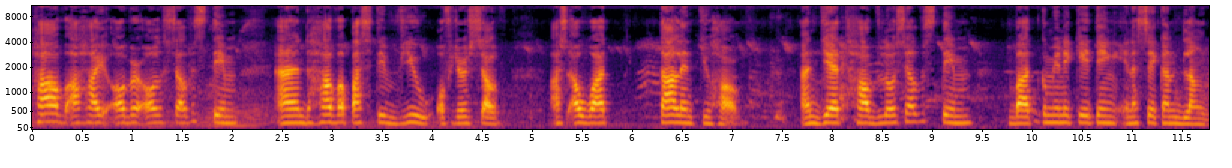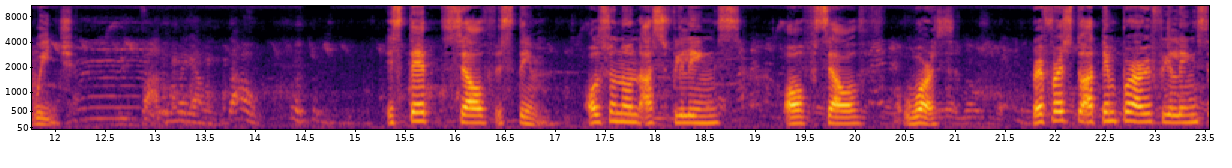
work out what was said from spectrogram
have a high overall self-esteem and have a positive view of yourself as a what talent you have, and yet have low self-esteem but communicating in a second language. State self-esteem, also known as feelings of self-worth, refers to a temporary feelings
